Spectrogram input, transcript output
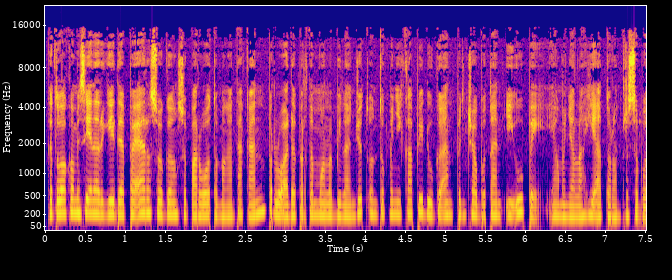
Ketua Komisi Energi DPR Sugeng Suparwoto mengatakan perlu ada pertemuan lebih lanjut untuk menyikapi dugaan pencabutan IUP yang menyalahi aturan tersebut.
